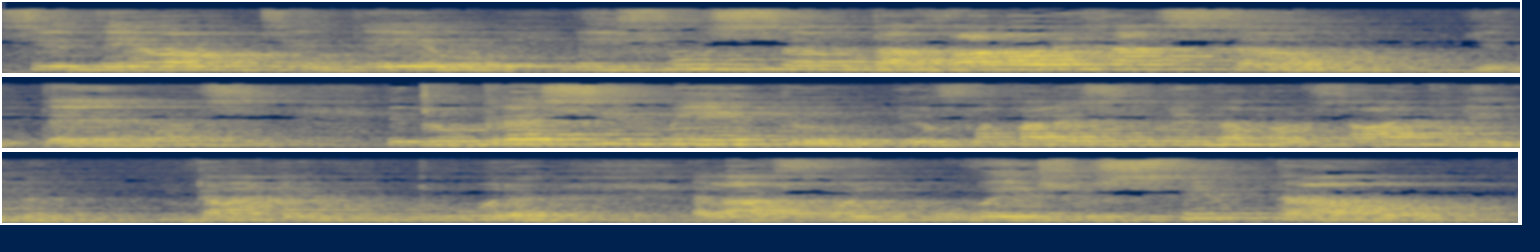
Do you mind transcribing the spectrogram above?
se deu, se deu em função da valorização de terras e do crescimento e o fortalecimento da produção agrícola. Então, a agricultura ela foi o eixo central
